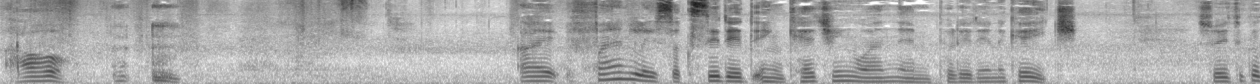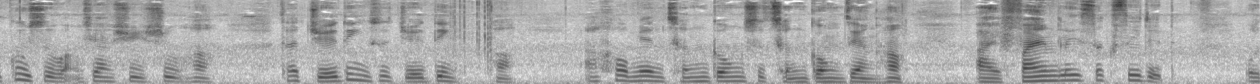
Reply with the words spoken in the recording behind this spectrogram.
好，I finally succeeded in catching one and put it in a cage。所以这个故事往下叙述哈，他决定是决定哈。啊，后面成功是成功，这样哈。I finally succeeded，我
